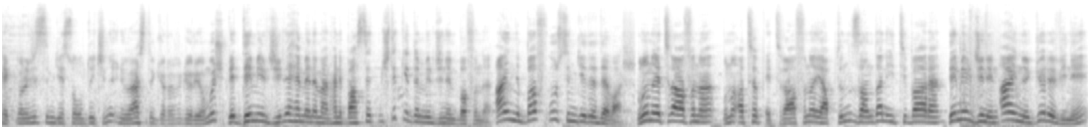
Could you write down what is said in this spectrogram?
teknoloji simgesi olduğu için de üniversite görevi görüyormuş ve demirci ile hemen hemen hani bahsetmiştik ya demircinin buff'ını. Aynı buff bu simgede de var. Bunun etrafına bunu atıp etrafına yaptığınız andan itibaren demircinin aynı görevini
